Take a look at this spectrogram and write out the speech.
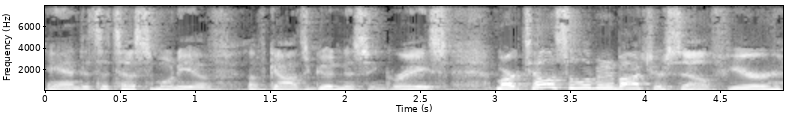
and it's a testimony of, of God's goodness and grace. Mark, tell us a little bit about yourself, your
